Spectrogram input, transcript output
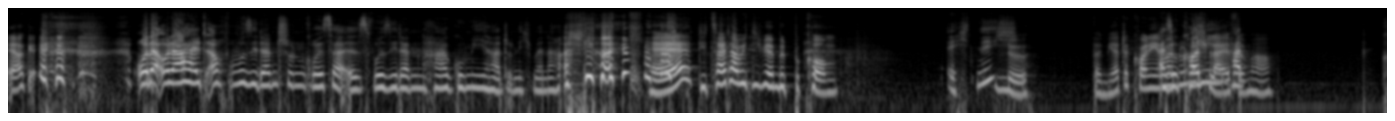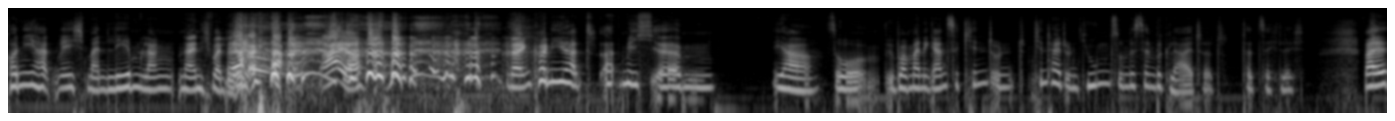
Ja, okay. oder, oder halt auch, wo sie dann schon größer ist, wo sie dann ein Haargummi hat und nicht mehr eine Haarschleife. Hä? Die Zeit habe ich nicht mehr mitbekommen. Echt nicht? Nö. Bei mir hatte Conny immer Also nur Conny eine Schleife hat- im Haar. Conny hat mich mein Leben lang, nein, nicht mein Leben lang, Ah ja. nein, Conny hat, hat mich, ähm, ja, so über meine ganze kind und Kindheit und Jugend so ein bisschen begleitet, tatsächlich. Weil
